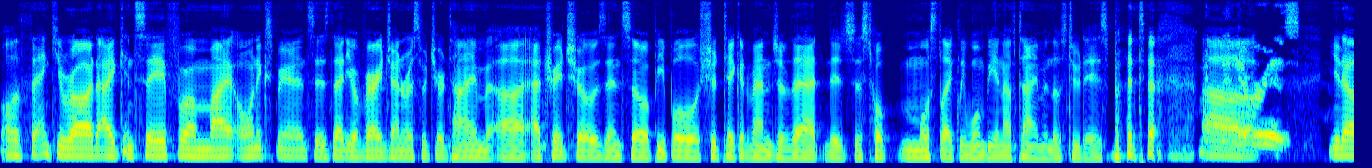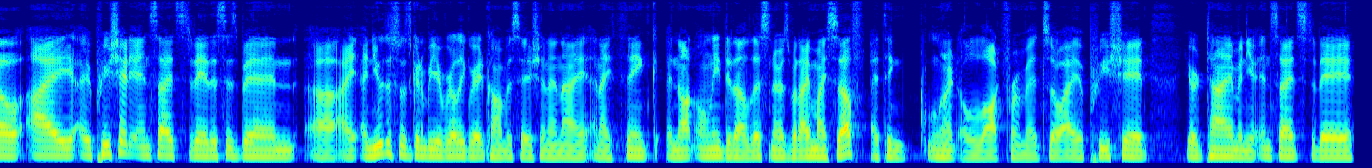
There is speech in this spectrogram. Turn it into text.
Well, thank you, Rodd. I can say from my own experiences that you're very generous with your time uh, at trade shows, and so people should take advantage of that. There's just hope most likely won't be enough time in those two days, but uh, it never is. You know, I, I appreciate your insights today. This has been. Uh, I, I knew this was going to be a really great conversation, and I and I think not only did our listeners, but I myself, I think learned a lot from it. So I appreciate your time and your insights today.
